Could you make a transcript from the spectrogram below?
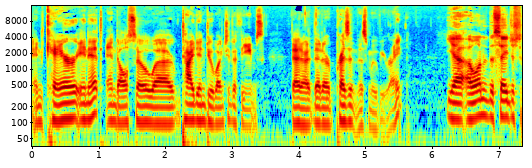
and care in it, and also uh, tied into a bunch of the themes that are that are present in this movie. Right. Yeah, I wanted to say just a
